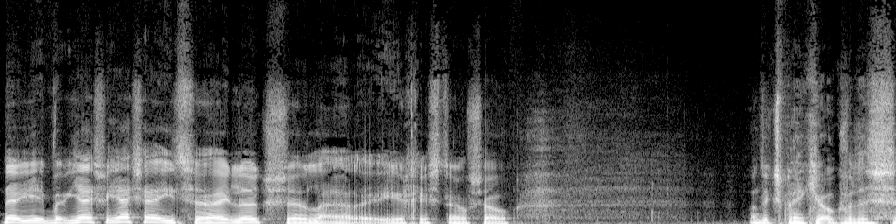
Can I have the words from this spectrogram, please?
Nee, jij, jij, zei iets eh, heel leuks la- eergisteren of zo. Want ik spreek je ook wel eens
